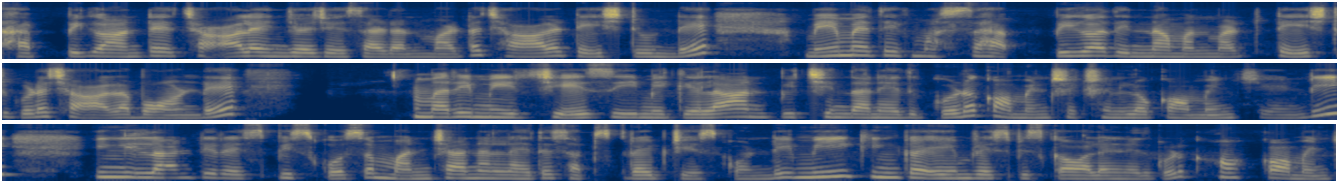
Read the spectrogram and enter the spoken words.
హ్యాపీగా అంటే చాలా ఎంజాయ్ చేశాడనమాట. చాలా టేస్ట్ ఉండే. మేమైతే మస్తు హ్యాపీగా తిన్నామన్నమాట టేస్ట్ కూడా చాలా బాగుండే. మరి మీరు చేసి మీకు ఎలా అనిపించింది అనేది కూడా కామెంట్ సెక్షన్లో కామెంట్ చేయండి. ఇలాంటి రెసిపీస్ కోసం మన ఛానల్ని అయితే సబ్స్క్రైబ్ చేసుకోండి. మీకు ఇంకా ఏం రెసిపీస్ కావాలనేది కూడా కామెంట్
